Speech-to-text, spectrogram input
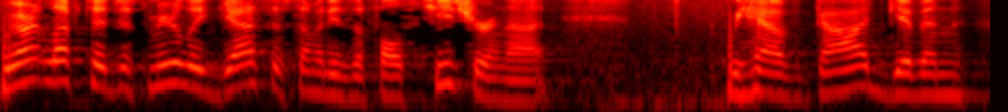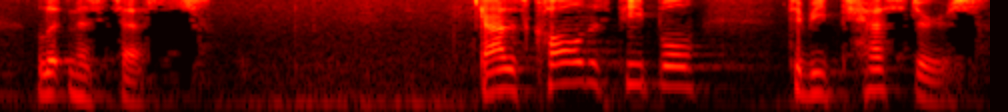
We aren't left to just merely guess if somebody is a false teacher or not. We have God given litmus tests. God has called his people to be testers,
